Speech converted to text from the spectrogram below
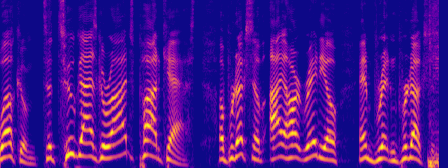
Welcome to Two Guys Garage Podcast, a production of iHeartRadio and Britain Productions.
